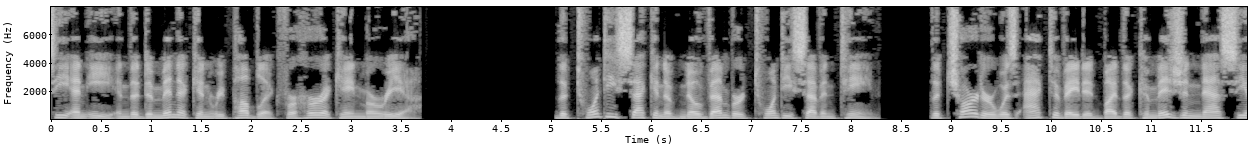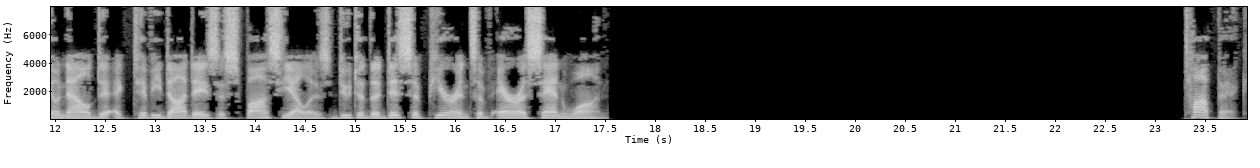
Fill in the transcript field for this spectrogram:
CNE in the Dominican Republic for Hurricane Maria. The 22nd of November 2017. The charter was activated by the Comisión Nacional de Actividades Espaciales due to the disappearance of ARA San Juan. Topic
